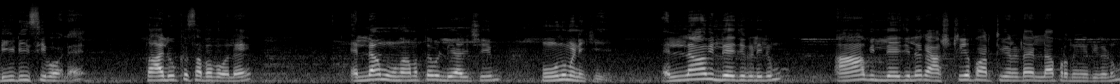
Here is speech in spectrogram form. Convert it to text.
ഡി ഡി സി പോലെ താലൂക്ക് സഭ പോലെ എല്ലാ മൂന്നാമത്തെ വെള്ളിയാഴ്ചയും മൂന്ന് മണിക്ക് എല്ലാ വില്ലേജുകളിലും ആ വില്ലേജിലെ രാഷ്ട്രീയ പാർട്ടികളുടെ എല്ലാ പ്രതിനിധികളും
